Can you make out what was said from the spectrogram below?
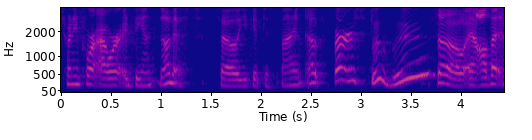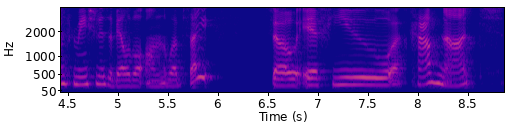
24 hour advance notice. So you get to sign up first Woo woo. so, and all that information is available on the website. So, if you have not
